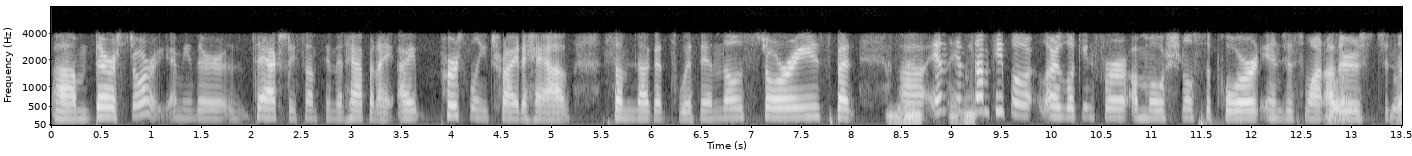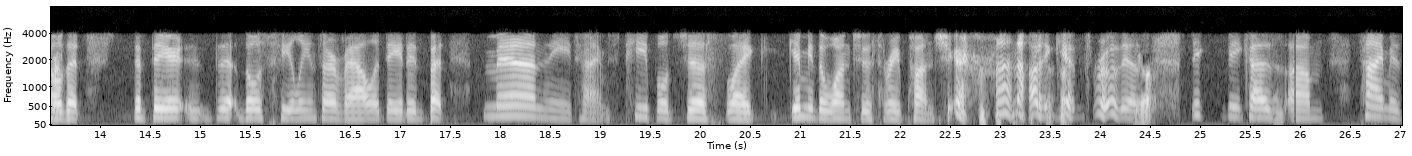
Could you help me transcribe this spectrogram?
um they're a story. I mean they're it's actually something that happened. I I personally try to have some nuggets within those stories, but Mm-hmm. uh and and some people are looking for emotional support and just want Right, others to know that that they that those feelings are validated, but many times people just like give me the one two three punch here on how to get through this Yep. be- because um time is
